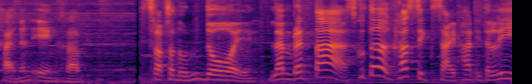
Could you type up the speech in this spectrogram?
ขายนั่นเองครับสนับสนุนโดย l a m b r e t t a สกูตเตอร์คลาสสิกสายพันธุ์อิตาลี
